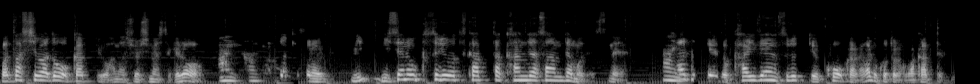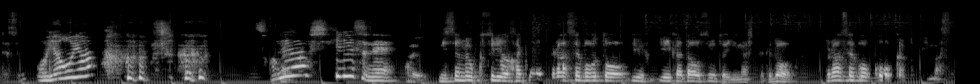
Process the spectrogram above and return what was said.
私はどうかっていうお話をしましたけど、はいはい。そのに偽の薬を使った患者さんでもですね、はい。ある程度改善するっていう効果があることが分かってるんです。おやおや？それは不思議ですね。はい、偽の薬を先ほどプラセボという言い方をすると言いましたけど、プラセボ効果と言います。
